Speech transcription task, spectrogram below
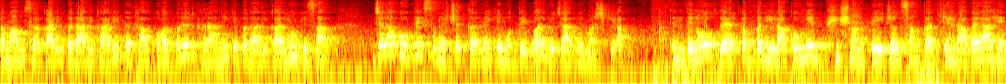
तमाम सरकारी पदाधिकारी तथा कॉरपोरेट घराने के पदाधिकारियों के साथ जलापूर्ति सुनिश्चित करने के मुद्दे पर विचार विमर्श किया। इन दिनों गैर कंपनी इलाकों में भीषण पेयजल संकट गहरा गया है।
